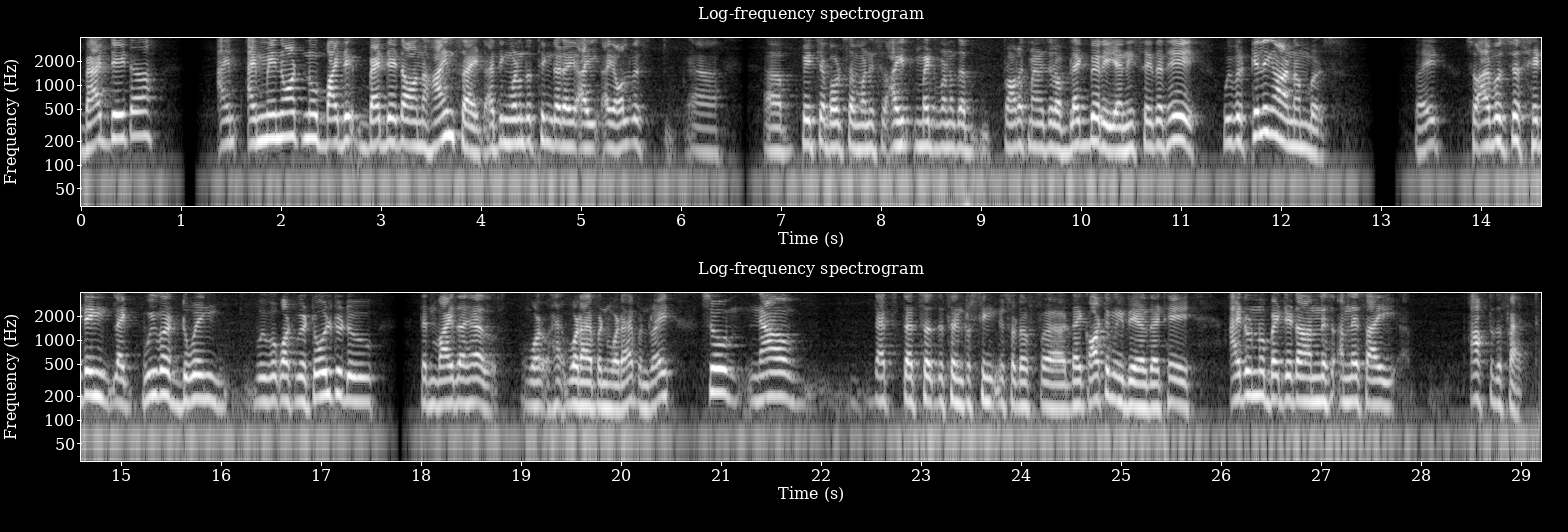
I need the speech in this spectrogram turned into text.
bad data I, I may not know bad, bad data on hindsight i think one of the things that i i, I always uh, uh, pitch about someone is i met one of the product manager of blackberry and he said that hey we were killing our numbers right so I was just hitting like we were doing we were what we were told to do. Then why the hell? What what happened? What happened? Right. So now that's that's a that's an interesting sort of uh, dichotomy there. That hey, I don't know bad data unless unless I after the fact.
